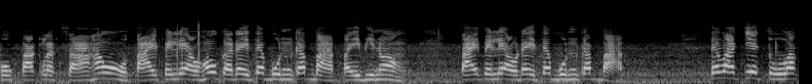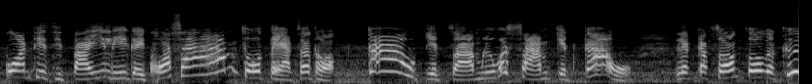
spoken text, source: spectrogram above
ปกปักรักษาเฮาตายไปแล้วเฮาก็ได้แต่บุญกับบาปไปพี่น้อง ตายไปแล้วได้แต่บุญกับบาป แต่ว่าเจตูว่าก่อนที่สิตายอีหลีไก่ขอสามโตแตกซะเถอะเก้าเจ็ดสามหรือว่าสามเจ็ดเก้าและกระสองตัวก็คือ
